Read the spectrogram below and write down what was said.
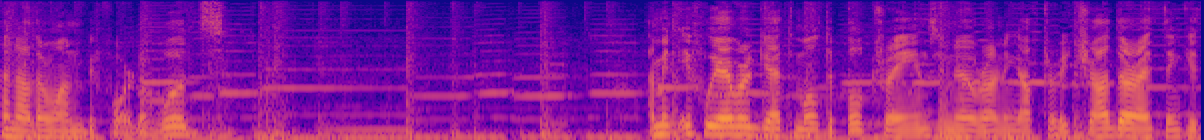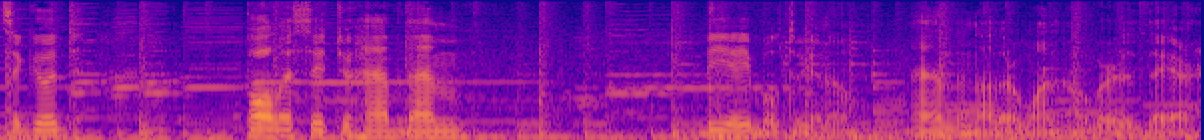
Another one before the woods. I mean, if we ever get multiple trains, you know, running after each other, I think it's a good policy to have them be able to, you know. And another one over there.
